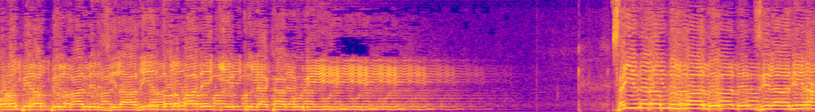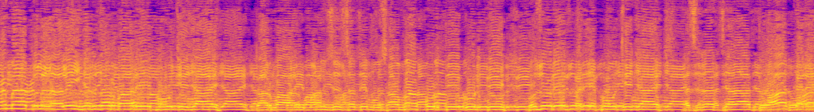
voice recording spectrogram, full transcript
বড় পীর আব্দুল কাদের জিলানির দরবারে গিয়ে একটু দেখা করি। সৈয়দনা আব্দুল কাদের জিলানী রহমাতুল্লাহ আলাইহির দরবারে পৌঁছে যায় দরবারে মানুষের সাথে মুসাফা করতে করতে হুজুরের কাছে পৌঁছে যায় হযরত যারা দোয়া করে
